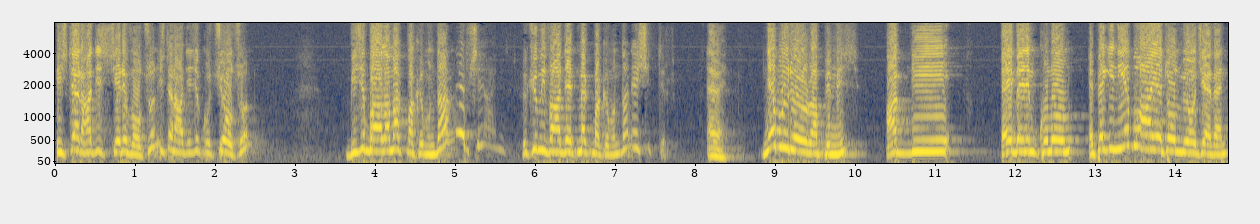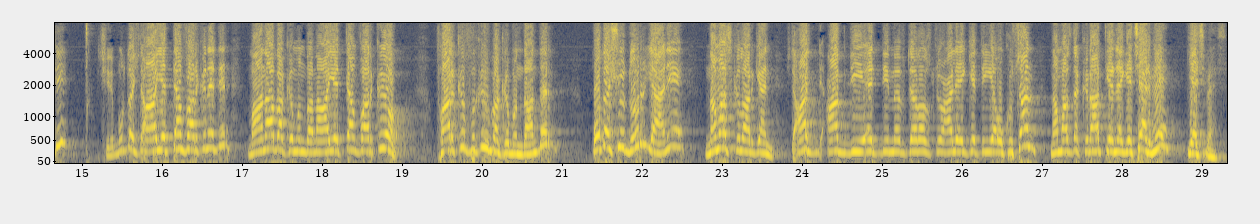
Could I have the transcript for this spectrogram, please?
İster hadis-i şerif olsun, ister hadisi kutsi olsun. Bizi bağlamak bakımından hepsi aynıdır. Hüküm ifade etmek bakımından eşittir. Evet. Ne buyuruyor Rabbimiz? Abdi, ey benim kulum. E peki niye bu ayet olmuyor Hoca Efendi? Şimdi burada işte ayetten farkı nedir? Mana bakımından ayetten farkı yok. Farkı fıkıh bakımındandır. O da şudur yani namaz kılarken işte abdi eddi mefterastu aleyketiye okusan namazda kıraat yerine geçer mi? Geçmez.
